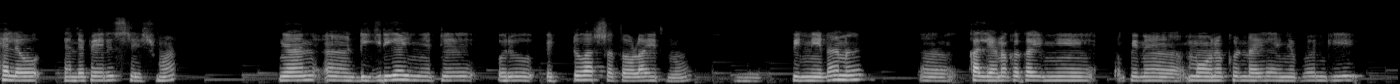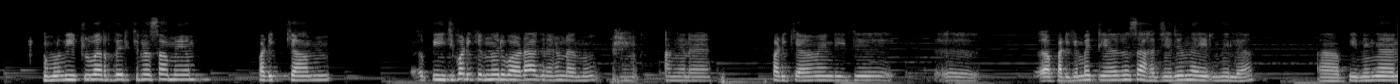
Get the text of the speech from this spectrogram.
ഹലോ എന്റെ പേര് ശ്രീഷ്മ. ഞാൻ ഡിഗ്രി കഴിഞ്ഞിട്ട് ഒരു എട്ട് വർഷത്തോളായിരുന്നു. പിന്നീടാണ് കല്യാണമൊക്കെ കഴിഞ്ഞ് പിന്നെ മോനൊക്കെ ഉണ്ടായി കഴിഞ്ഞപ്പോൾ എനിക്ക് നമ്മൾ വീട്ടിൽ വെറുതെ ഇരിക്കുന്ന സമയം പഠിക്കാം പി ജി പഠിക്കുന്ന ഒരുപാട് ആഗ്രഹം ഉണ്ടായിരുന്നു. അങ്ങനെ പഠിക്കാൻ വേണ്ടിയിട്ട് പഠിക്കാൻ പറ്റിയ ഒരു സാഹചര്യം ഒന്നും ആയിരുന്നില്ല. പിന്നെ ഞാൻ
